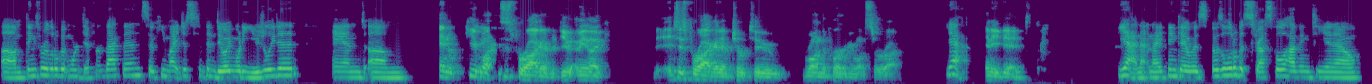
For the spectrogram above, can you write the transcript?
um, things were a little bit more different back then so he might just have been doing what he usually did and um and keep in mind this is prerogative to do i mean like it's his prerogative to to run the program he wants to run. Yeah. And he did. Yeah and, and i think it was it was a little bit stressful having to you know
